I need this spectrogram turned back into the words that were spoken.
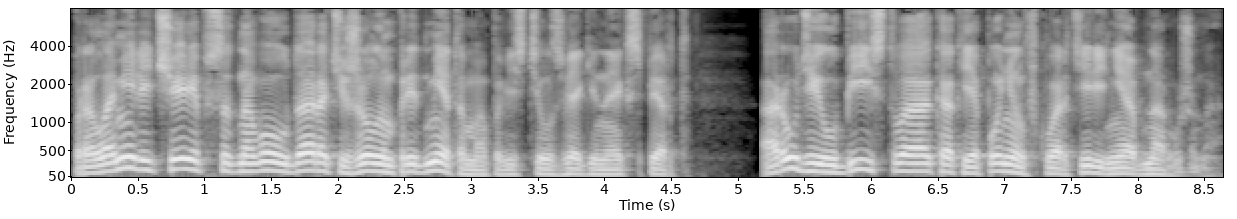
«Проломили череп с одного удара тяжелым предметом», – оповестил Звягина эксперт. Орудие убийства, как я понял, в квартире не обнаружено.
